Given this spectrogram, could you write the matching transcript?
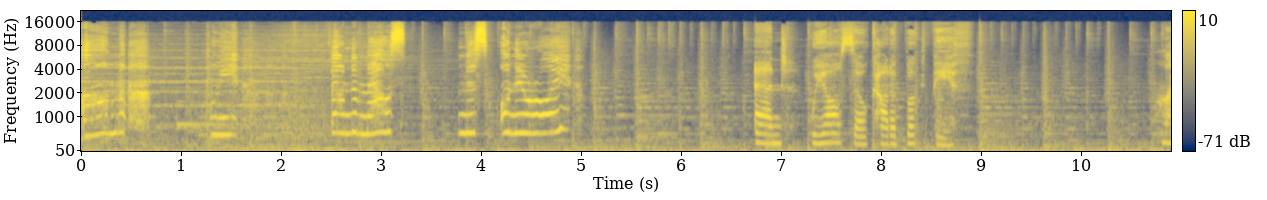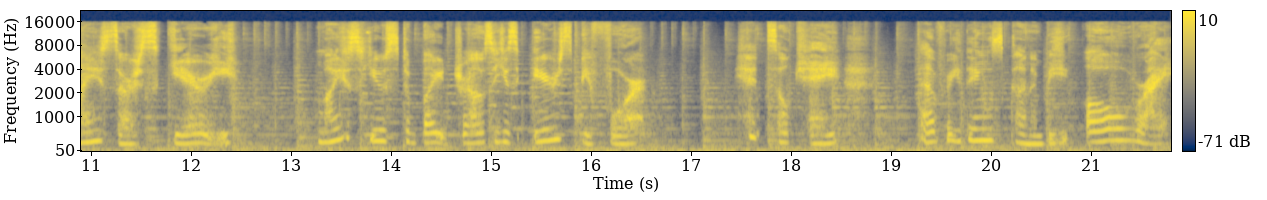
Um, we found a mouse, Miss Oneroy. And we also caught a book thief. Mice are scary. Mice used to bite Drowsy's ears before. It's okay. Everything's gonna be alright.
